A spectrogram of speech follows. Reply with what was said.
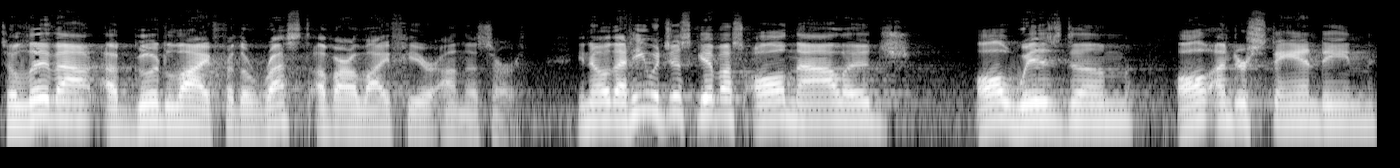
to live out a good life for the rest of our life here on this earth. You know, that He would just give us all knowledge, all wisdom, all understanding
